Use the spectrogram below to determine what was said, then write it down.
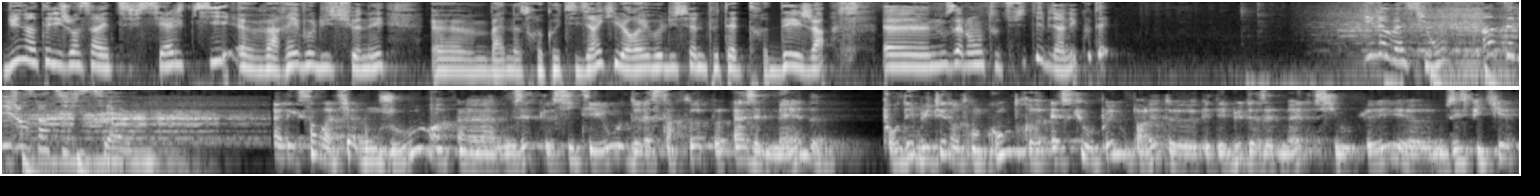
d'une intelligence artificielle qui va révolutionner bah, notre quotidien, qui le révolutionne peut-être déjà. Nous allons tout de suite eh bien l'écouter. Innovation, intelligence artificielle. Alexandre Atia, bonjour. Vous êtes le CTO de la startup AZMed. Pour débuter notre rencontre, est-ce que vous pouvez nous parler de- des débuts d'AZMed, s'il vous plaît, euh, nous expliquer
